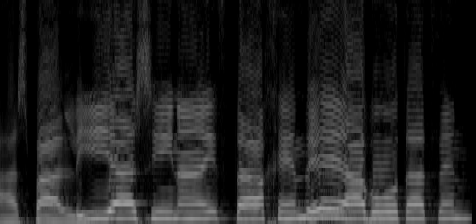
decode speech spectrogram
Aspaldia sinaiz ta jendea botatzen,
